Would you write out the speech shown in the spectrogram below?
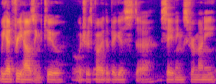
we had free housing too which was probably the biggest uh, savings for money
